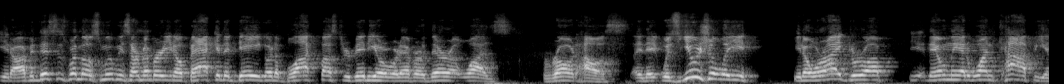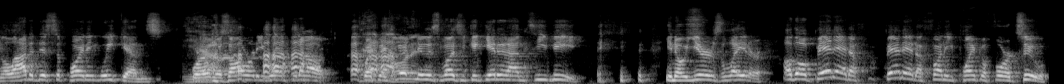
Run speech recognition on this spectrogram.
you know, I mean, this is one of those movies I remember, you know, back in the day, you go to Blockbuster Video or whatever, there it was, Roadhouse. And it was usually, you know, where I grew up, they only had one copy and a lot of disappointing weekends where Yeah. it was already rented out. But the good news was you could get it on TV. you know, years later. Although Ben had a Ben had a funny point before too.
